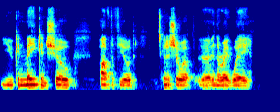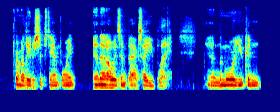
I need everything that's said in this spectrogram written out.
you can make and show off the field, it's going to show up uh, in the right way from a leadership standpoint. And that always impacts how you play. And the more you can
